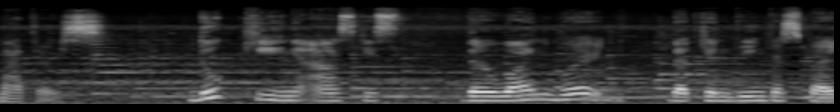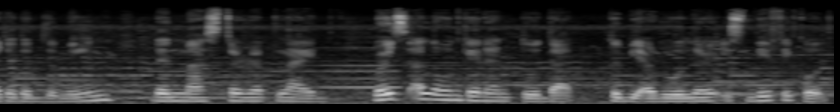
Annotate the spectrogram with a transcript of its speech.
matters. Duke King asked, Is there one word that can bring prosperity to the domain? Then master replied, Words alone cannot do that. To be a ruler is difficult.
